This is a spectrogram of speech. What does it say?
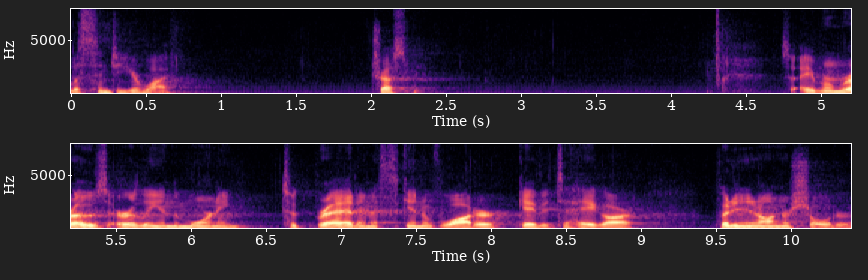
Listen to your wife. Trust me. So Abram rose early in the morning, took bread and a skin of water, gave it to Hagar, putting it on her shoulder,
